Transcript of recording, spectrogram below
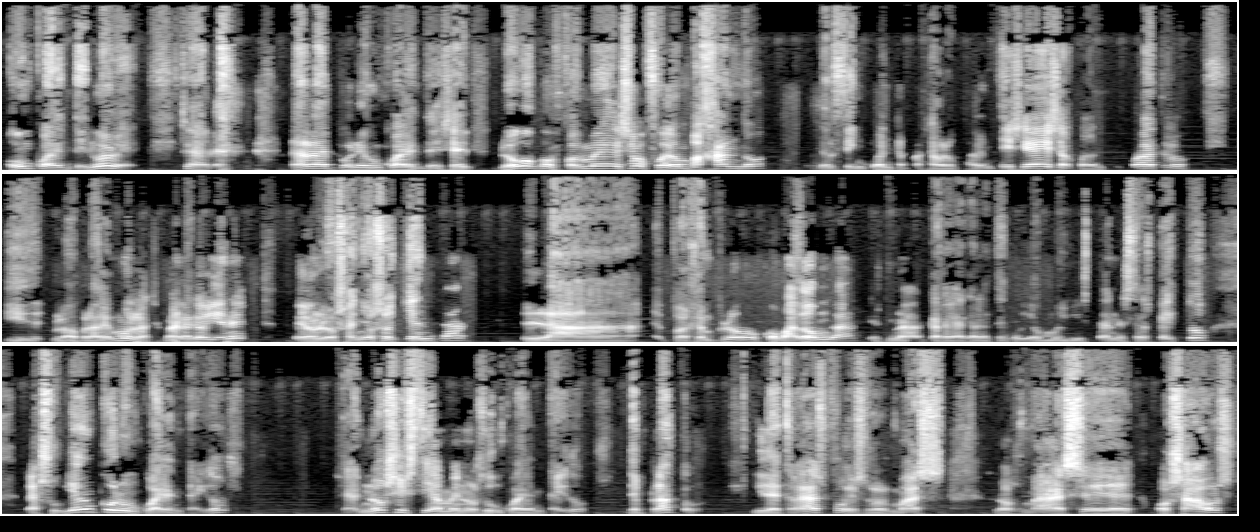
o un 49. O sea, nada de poner un 46. Luego, conforme eso, fueron bajando. Del 50 pasaron al 46, al 44, y lo hablaremos la semana que viene. Pero en los años 80, la, por ejemplo, Covadonga, que es una carrera que la tengo yo muy vista en este aspecto, la subían con un 42. O sea, no existía menos de un 42 de plato. Y detrás, pues los más, los más eh, osados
